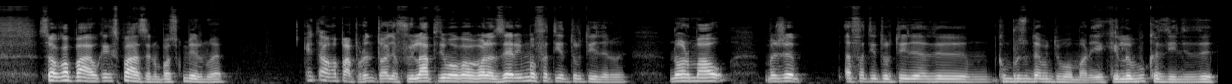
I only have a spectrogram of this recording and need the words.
Só que, opá, o que é que se passa? não posso comer, não é? Então, opá, pronto, olha, fui lá, pedi uma Coca-Cola zero e uma fatia de tortilha, não é? Normal, mas a, a fatia de tortilha de, com presunto é muito bom, mano. E aquele bocadilho de,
